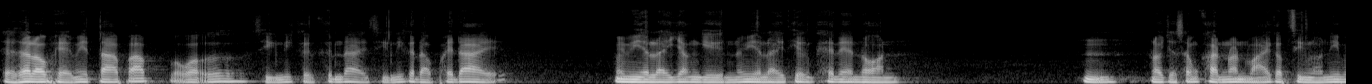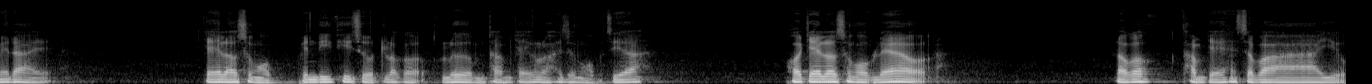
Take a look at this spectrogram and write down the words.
แต่ถ้าเราแผ่เมตตาปั๊บบอกว่า เออ สิ่งนี้เกิดขึ้นได้ สิ่งนี้ก็ดับไปได้ ไม่มีอะไรยั่งยืน ไม่มีอะไรเที่ยงแท้แน่นอน เราจะสำคัญมั่นหมายกับสิ่งเหล่านี้ไม่ได้ ใจเราสงบเป็นดีที่สุดเราก็เริ่มทำใจของเราให้สงบเสีย พอใจเราสงบแล้ว เราก็ทำใจให้สบายอยู่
